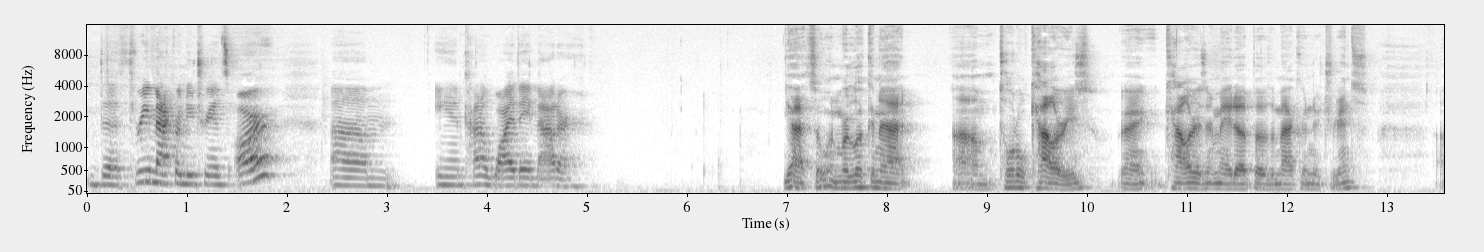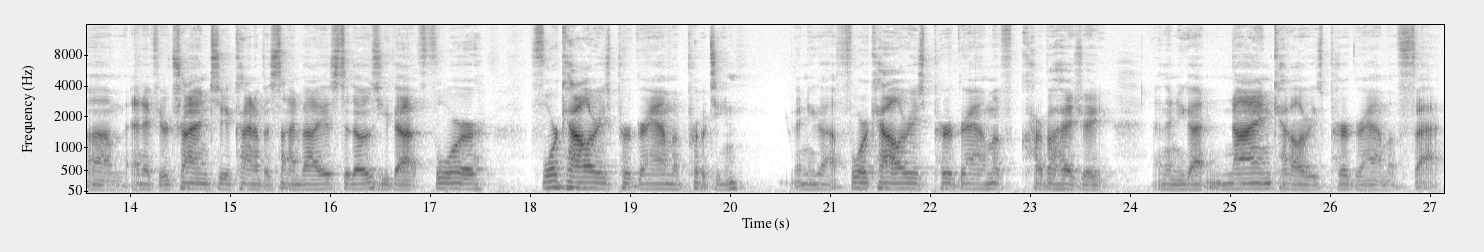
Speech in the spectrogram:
the three macronutrients are um, and kind of why they matter. Yeah, so when we're looking at um, total calories, right? Calories are made up of the macronutrients. Um, and if you're trying to kind of assign values to those, you got four four calories per gram of protein, then you got four calories per gram of carbohydrate, and then you got nine calories per gram of fat.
